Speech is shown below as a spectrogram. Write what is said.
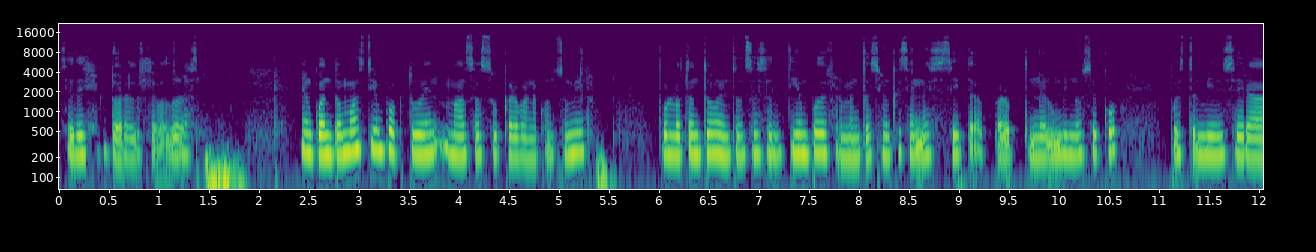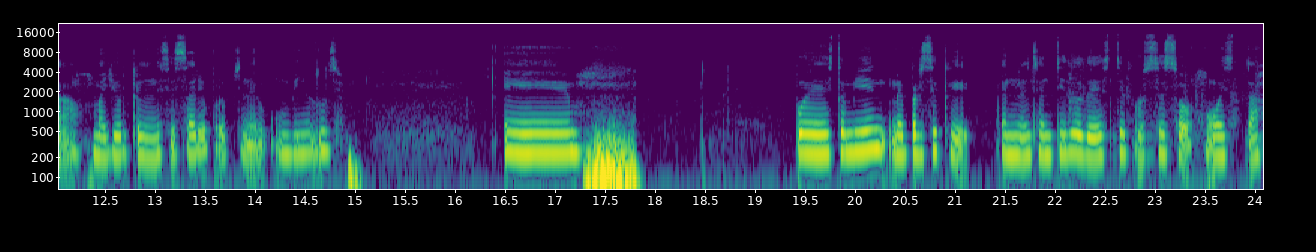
se deje actuar a las levaduras. En cuanto más tiempo actúen, más azúcar van a consumir. Por lo tanto, entonces el tiempo de fermentación que se necesita para obtener un vino seco pues también será mayor que el necesario para obtener un vino dulce. Eh, pues también me parece que en el sentido de este proceso o esta,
